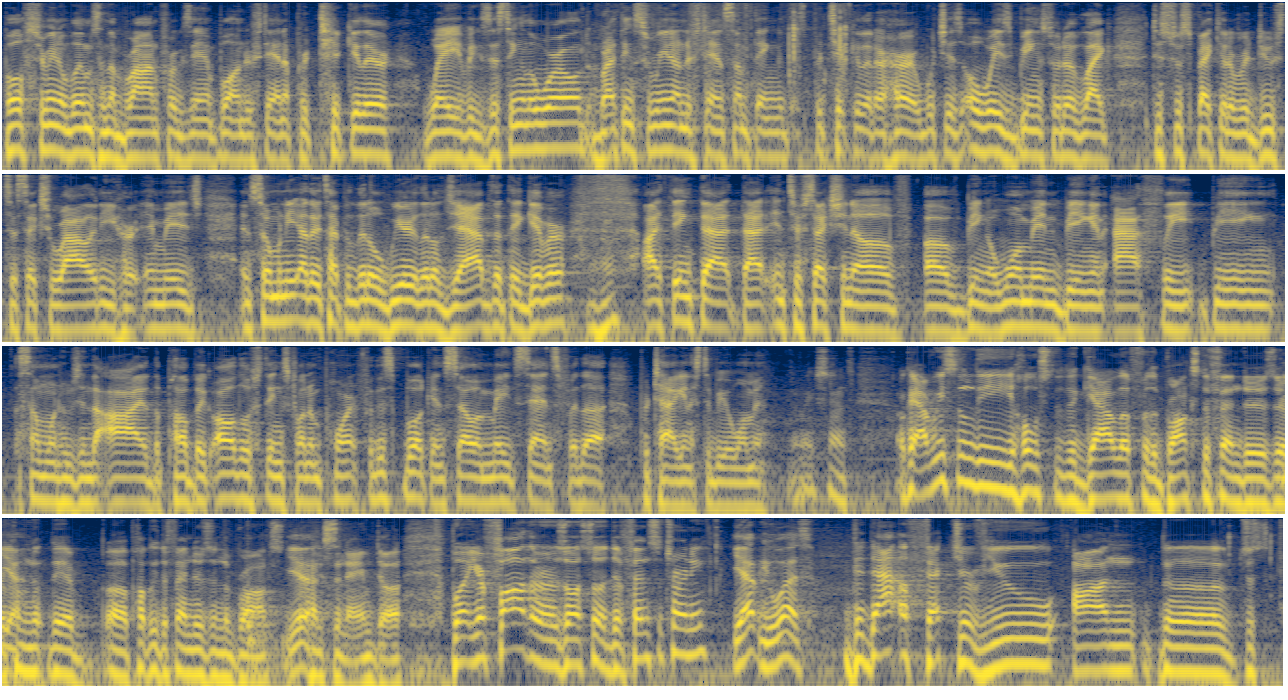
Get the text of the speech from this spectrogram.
both Serena Williams and LeBron, for example, understand a particular way of existing in the world. But I think Serena understands something that's particular to her, which is always being sort of like disrespected or reduced to sexuality, her image, and so many other type of little weird little jabs that they give her. Mm-hmm. I think that that intersection of of being a woman, being an athlete, being someone who's in the eye of the public, all those things felt important for this book, and so it made sense for the protagonist to be a woman. That makes sense. Okay, I recently hosted the gala for the Bronx Defenders. They're, Yeah. they're uh, public defenders in the Bronx. Yeah. Hence the name, duh. But your father is also a defense attorney? Yep, he was. Did that affect your view on the just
